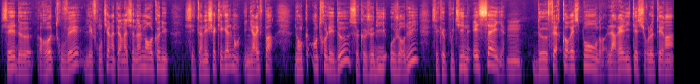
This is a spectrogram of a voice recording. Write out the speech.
c'est de retrouver les frontières internationalement reconnues. C'est un échec également, ils n'y arrivent pas. Donc entre les deux, ce que je dis aujourd'hui, c'est que Poutine essaye hmm. De faire correspondre la réalité sur le terrain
